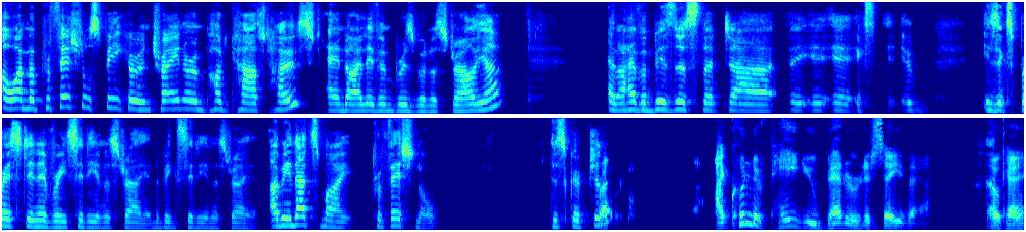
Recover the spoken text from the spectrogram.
Oh, I'm a professional speaker and trainer and podcast host, and I live in Brisbane, Australia. And I have a business that uh, is expressed in every city in Australia, the big city in Australia. I mean, that's my professional description. Right. I couldn't have paid you better to say that. Okay.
